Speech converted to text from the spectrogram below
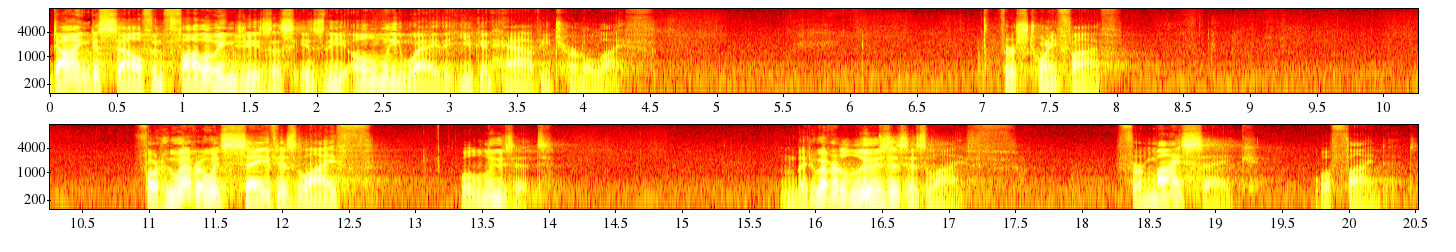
dying to self and following Jesus is the only way that you can have eternal life. Verse 25 For whoever would save his life will lose it but whoever loses his life for my sake will find it.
